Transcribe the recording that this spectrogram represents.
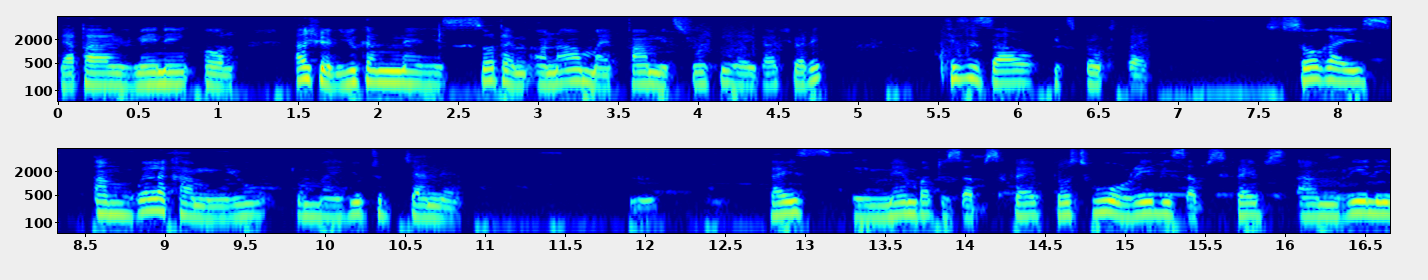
the other remaining hole actually you can uh, sort them. On how my farm is looking like actually. This is how it looks like. So guys I'm welcoming you to my YouTube channel. Guys remember to subscribe. Those who already subscribes i'm really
